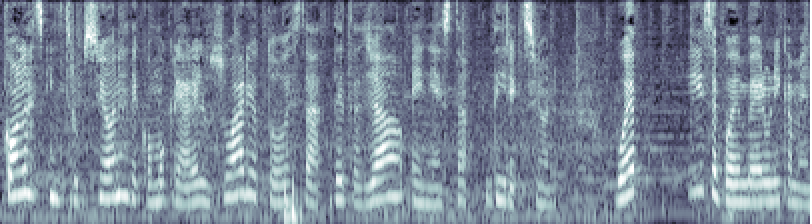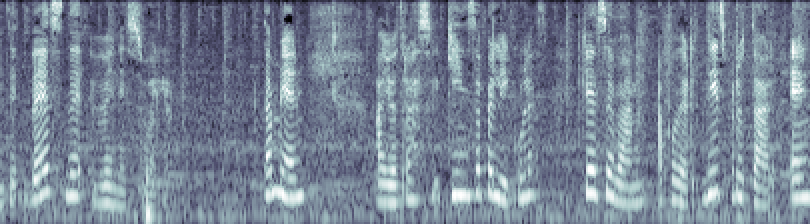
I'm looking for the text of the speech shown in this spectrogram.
Con las instrucciones de cómo crear el usuario, todo está detallado en esta dirección web y se pueden ver únicamente desde Venezuela. También hay otras 15 películas que se van a poder disfrutar en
